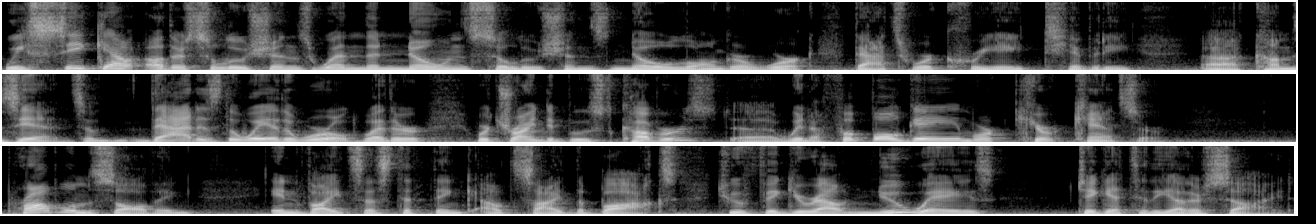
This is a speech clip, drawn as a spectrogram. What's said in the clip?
we seek out other solutions when the known solutions no longer work. That's where creativity uh, comes in. So that is the way of the world, whether we're trying to boost covers, uh, win a football game, or cure cancer. Problem solving invites us to think outside the box, to figure out new ways to get to the other side.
